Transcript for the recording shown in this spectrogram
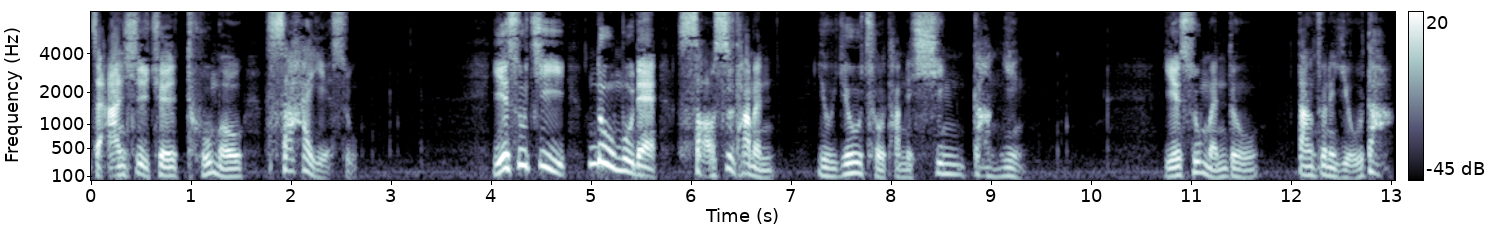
在安息日却图谋杀害耶稣。耶稣既怒目的扫视他们，又忧愁他们的心刚硬。耶稣门徒。当中的犹大，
